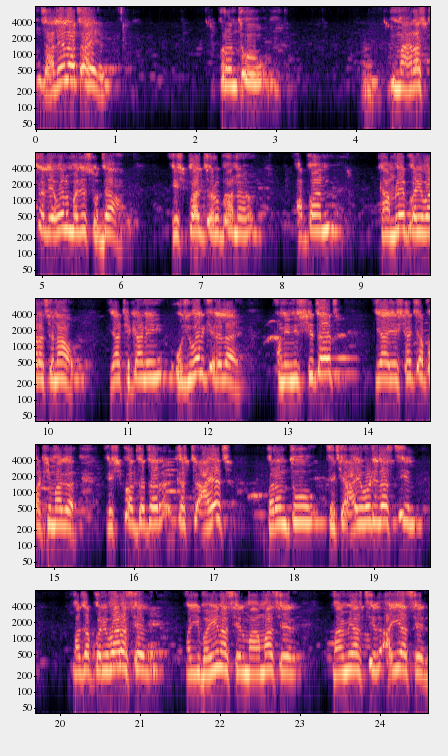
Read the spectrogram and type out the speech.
झालेलाच आहे. परंतु महाराष्ट्र लेवलमध्ये सुद्धा यशपालच्या रूपानं आपण कांबळे परिवाराचं नाव या ठिकाणी उज्ज्वल केलेलं आहे. आणि निश्चितच या यशाच्या पाठीमागं यशपालचं तर कष्ट आहेच परंतु त्याचे आई वडील असतील माझा परिवार असेल माझी बहीण असेल मामा असेल मामी असतील आई असेल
